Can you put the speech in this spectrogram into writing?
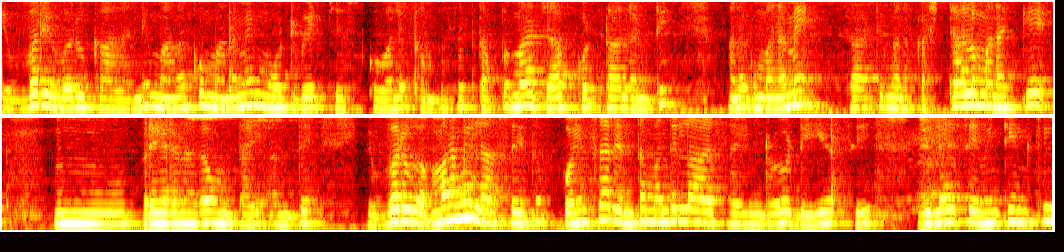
ఎవరెవరు కాదండి. మనకు మనమే మోటివేట్ చేసుకోవాలి కంపల్సరీ. తప్ప మన జాబ్ కొట్టాలంటే మనకు మనమే సాటి మన కష్టాలు మనకే ప్రేరణగా ఉంటాయి. అంతే. ఎవ్వరు మనమే లాస్ అవుతాం పోయినసారి ఎంతమంది లాస్ అయినరో డిఎస్సి జూలై సెవెంటీన్కి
